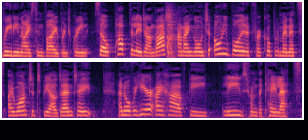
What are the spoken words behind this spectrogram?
really nice and vibrant green. So pop the lid on that, and I'm going to only boil it for a couple of minutes. I want it to be al dente. And over here I have the leaves from the kalettes.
